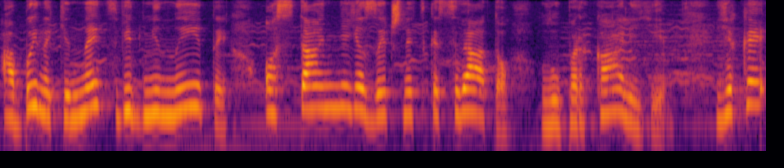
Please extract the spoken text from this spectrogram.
аби на кінець відмінити останнє язичницьке свято Луперкалії, яке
